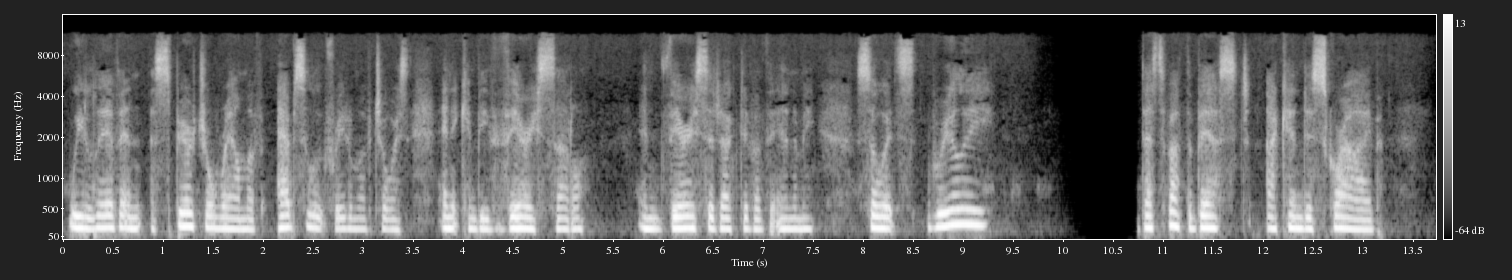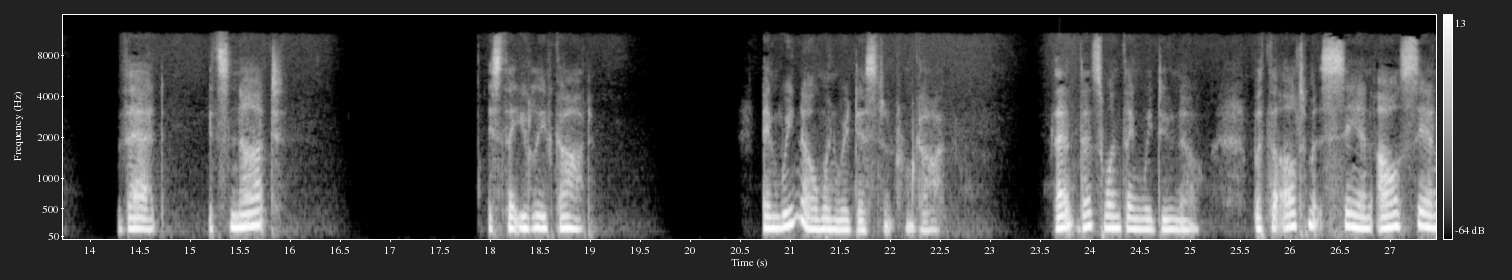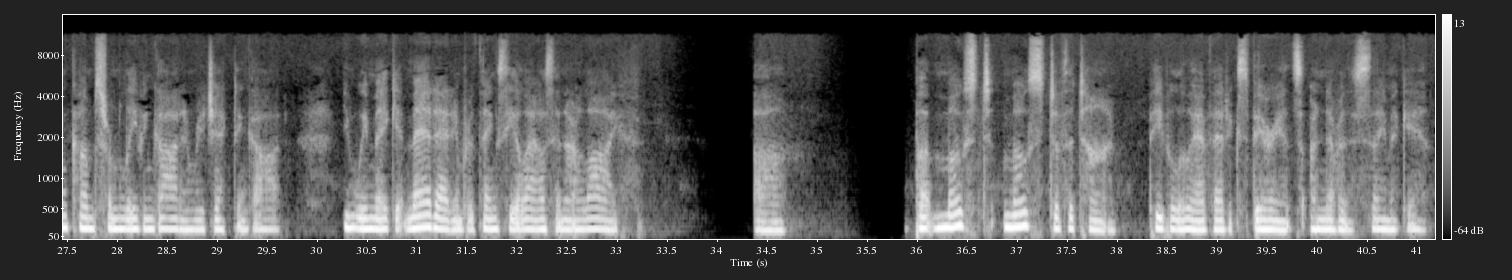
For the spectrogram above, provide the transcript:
We live in a spiritual realm of absolute freedom of choice, and it can be very subtle and very seductive of the enemy. So it's really that's about the best I can describe that it's not it's that you leave God. And we know when we're distant from God. That that's one thing we do know. But the ultimate sin, all sin comes from leaving God and rejecting God. We may get mad at Him for things He allows in our life. Uh, but most most of the time, people who have that experience are never the same again,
